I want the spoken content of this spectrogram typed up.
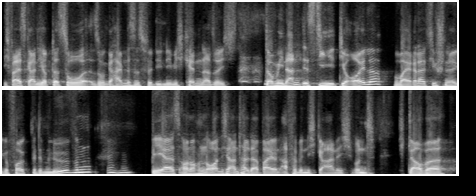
ich weiß gar nicht, ob das so, so ein Geheimnis ist für die, die mich kennen. Also ich, dominant ist die, die Eule, wobei relativ schnell gefolgt mit dem Löwen. Mhm. Bär ist auch noch ein ordentlicher Anteil dabei und Affe bin ich gar nicht. Und ich glaube,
